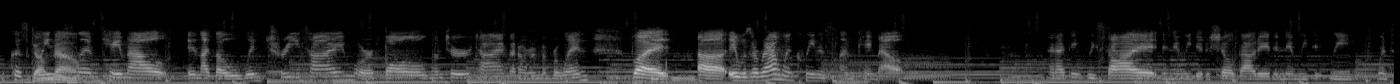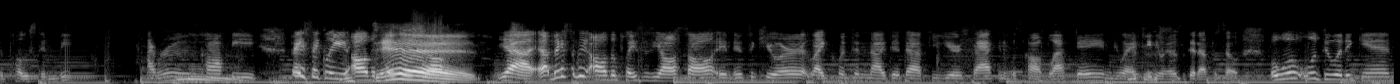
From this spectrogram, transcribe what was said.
Because Queen know. and Slim came out in like a wintry time or fall winter time. I don't remember when, but mm-hmm. uh, it was around when Queen and Slim came out and I think we saw it, and then we did a show about it, and then we did, we went to Post and Be Room, mm. coffee, basically you all the did. places. Yeah, uh, basically all the places y'all saw in Insecure. Like Quentin and I did that a few years back, and it was called Black Day. Anyway, anyway, it was a good episode. But we'll we'll do it again.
